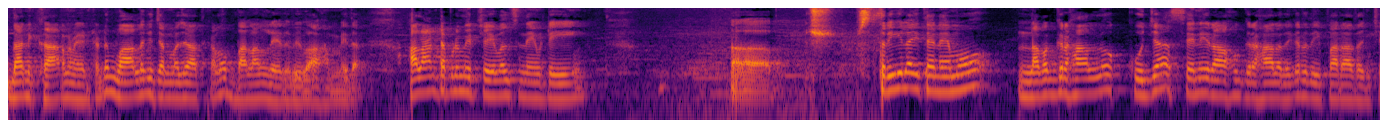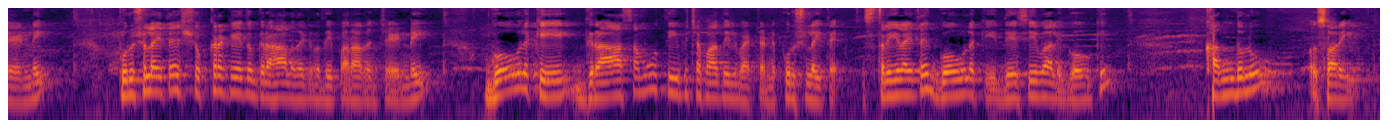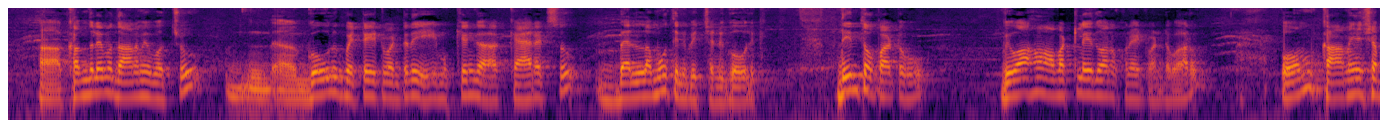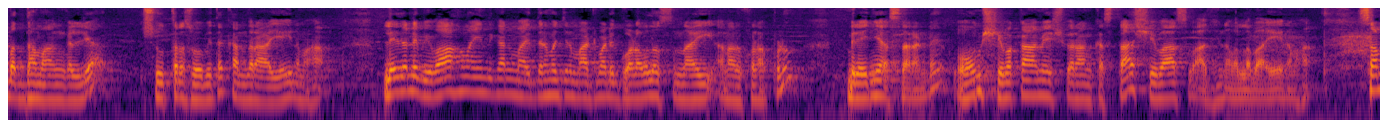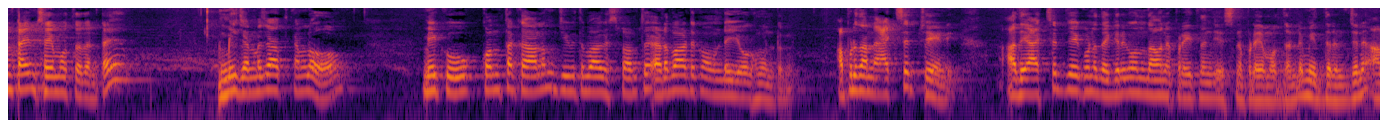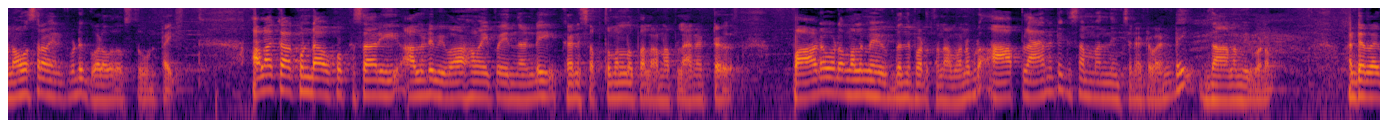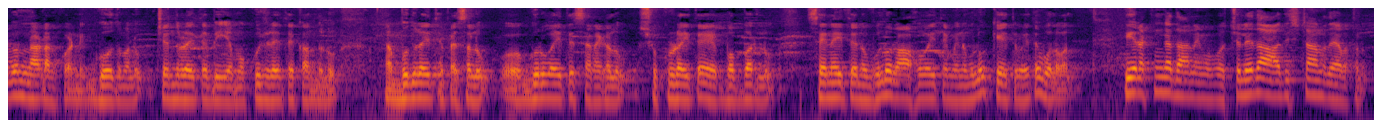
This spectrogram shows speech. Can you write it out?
దానికి కారణం ఏంటంటే వాళ్ళకి జన్మజాతకంలో బలం లేదు వివాహం మీద. అలాంటప్పుడు మీరు చేయవలసింది ఏమిటి స్త్రీలైతేనేమో నవగ్రహాల్లో కుజ శని రాహు గ్రహాల దగ్గర దీపారాధన చేయండి. పురుషులైతే శుక్రకేతు గ్రహాల దగ్గర దీపారాధన చేయండి. గోవులకి గ్రాసము తీపి చపాతీలు పెట్టండి పురుషులైతే. స్త్రీలైతే గోవులకి దేశీవాలి గోవుకి కందులు సారీ కందులేమో దానం ఇవ్వచ్చు. గోవులకు పెట్టేటువంటిది ముఖ్యంగా క్యారెట్స్ బెల్లము తినిపించండి గోవులకి. దీంతో పాటు వివాహం అవ్వట్లేదు అనుకునేటువంటి వారు ఓం కామేశబద్ధ మాంగళ్య సూత్ర శోభిత కందరాయ నమ. లేదంటే వివాహం అయింది కానీ మా ఇద్దరి మధ్యన మాటిమాటి గొడవలు వస్తున్నాయి అని అనుకున్నప్పుడు మీరు ఏం చేస్తారంటే ఓం శివకామేశ్వరాంకస్త శివా స్వాధీన వల్లభాయే నమ. సమ్ టైమ్స్ ఏమవుతుందంటే మీ జన్మజాతకంలో మీకు కొంతకాలం జీవిత భాగస్వామితో ఎడబాటుగా ఉండే యోగం ఉంటుంది. అప్పుడు దాన్ని యాక్సెప్ట్ చేయండి. అది యాక్సెప్ట్ చేయకుండా దగ్గరగా ఉందామనే ప్రయత్నం చేసినప్పుడు ఏమవుతుందంటే మీ ఇద్దరి నుంచి అనవసరమైనటువంటి గొడవలు వస్తూ ఉంటాయి. అలా కాకుండా ఒక్కొక్కసారి ఆల్రెడీ వివాహం అయిపోయిందండి. కానీ సప్తమంలో పలానా ప్లానెట్ పాడవడం వల్ల మేము ఇబ్బంది పడుతున్నాం అన్నప్పుడు ఆ ప్లానెట్కి సంబంధించినటువంటి దానం ఇవ్వడం. అంటే రవి ఉన్నాడు అనుకోండి గోధుమలు చంద్రుడైతే బియ్యము కుజుడైతే కందులు బుధుడైతే పెసలు గురువు అయితే శనగలు శుక్రుడైతే బొబ్బర్లు శని అయితే నువ్వులు రాహు అయితే మినుములు కేతు అయితే ఉలవలు. ఈ రకంగా దానం ఇవ్వచ్చు. లేదా అధిష్టాన దేవతలు.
